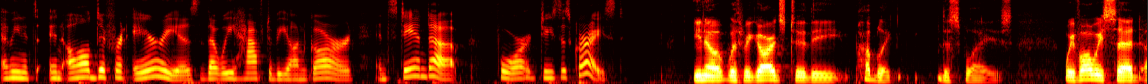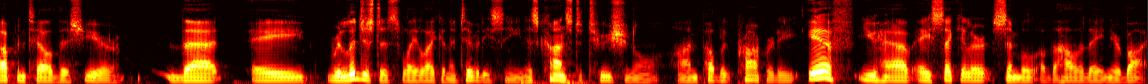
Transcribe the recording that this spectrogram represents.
I mean, it's in all different areas that we have to be on guard and stand up for Jesus Christ. You know, with regards to the public displays, we've always said up until this year that a religious display like a nativity scene is constitutional on public property if you have a secular symbol of the holiday nearby.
